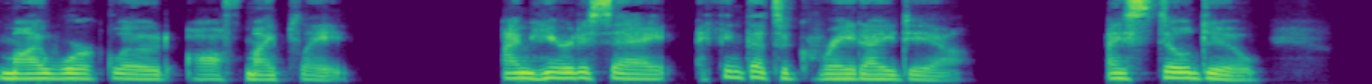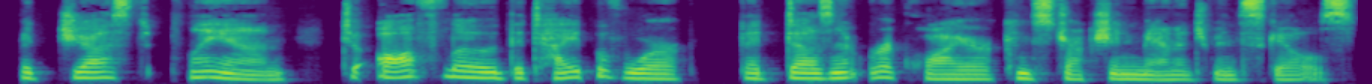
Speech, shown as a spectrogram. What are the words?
my workload off my plate. I'm here to say, I think that's a great idea. I still do, but just plan to offload the type of work that doesn't require construction management skills.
